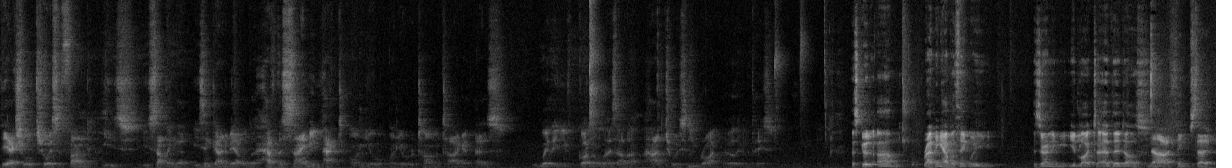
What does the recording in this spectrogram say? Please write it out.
the actual choice of fund is is something that isn't going to be able to have the same impact on your on your retirement target as whether you've gotten all those other hard choices mm. right earlier in the piece. That's good. Um, wrapping up, I think we. Is there anything you'd like to add there, Dallas? No, I think so.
